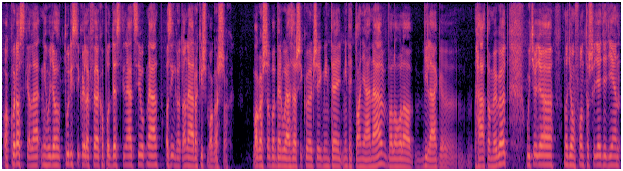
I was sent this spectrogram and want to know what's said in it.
akkor azt kell látni, hogy a turisztikailag felkapott destinációknál az ingatlanárak is magasak magasabb a beruházási költség, mint egy, mint egy tanyánál, valahol a világ háta mögött. Úgyhogy nagyon fontos, hogy egy-egy ilyen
